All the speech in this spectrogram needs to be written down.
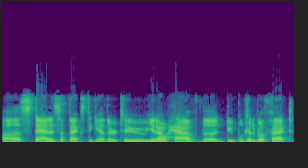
uh, status effects together to, you know, have the duplicative effect,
